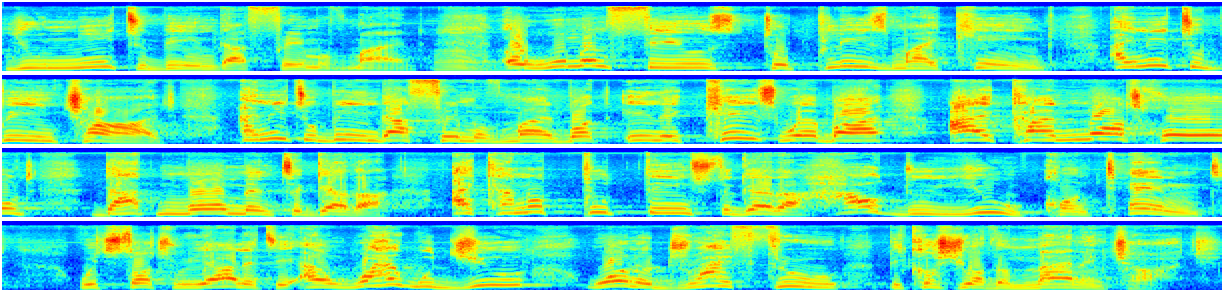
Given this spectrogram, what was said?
you need to be in that frame of mind. Hmm. A woman feels to please my king, I need to be in charge. I need to be in that frame of mind. But in a case whereby I cannot hold that moment together, I cannot put things together, how do you contend with such reality? And why would you want to drive through because you are the man in charge?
